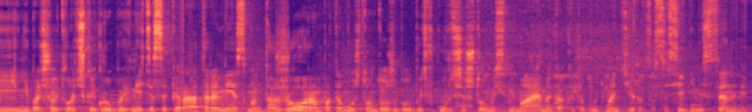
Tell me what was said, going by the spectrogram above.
И небольшой творческой группой вместе с операторами, с монтажером, потому что он должен был быть в курсе, что мы снимаем и как это будет монтироваться с соседними сценами.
